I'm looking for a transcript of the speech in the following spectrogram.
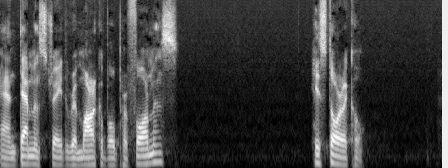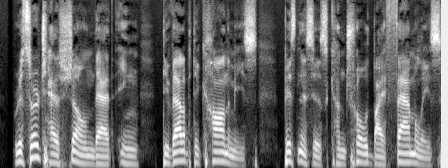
and demonstrate remarkable performance? historical. Research has shown that in developed economies, businesses controlled by families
